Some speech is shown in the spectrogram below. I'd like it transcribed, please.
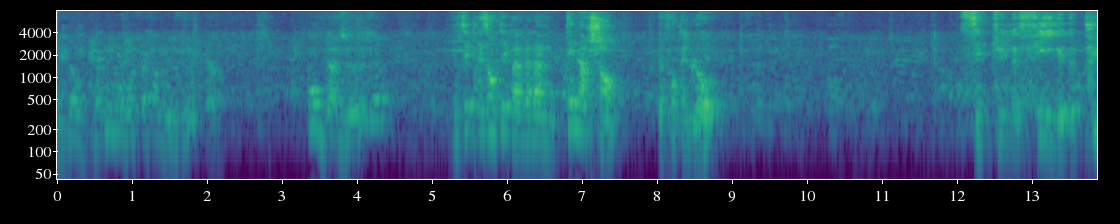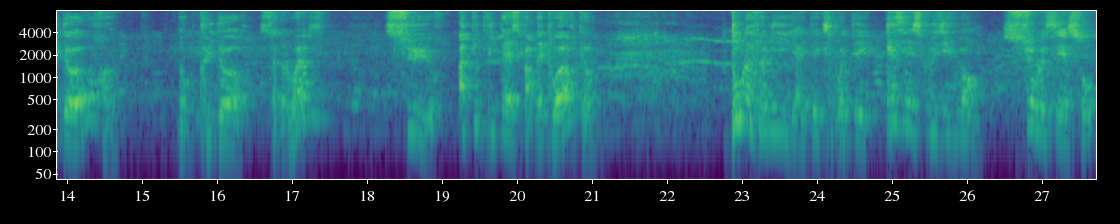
Donc la numéro 78, eau gazeuse, nous est présentée par Madame Thénarchant de Fontainebleau. C'est une fille de Puy-d'Or, donc Puy-d'Or Saddleworth, sur à toute vitesse par network, dont la famille a été exploitée quasi exclusivement sur le CSO,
